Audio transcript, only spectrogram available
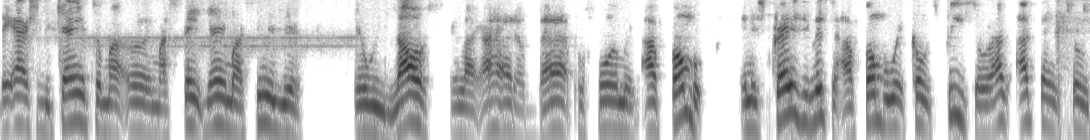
they actually came to my uh my state game my senior year, and we lost. And like I had a bad performance. I fumbled, and it's crazy. Listen, I fumbled with Coach P, so I I think so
